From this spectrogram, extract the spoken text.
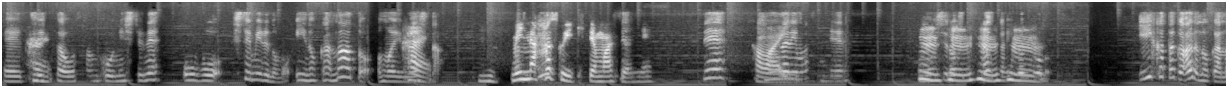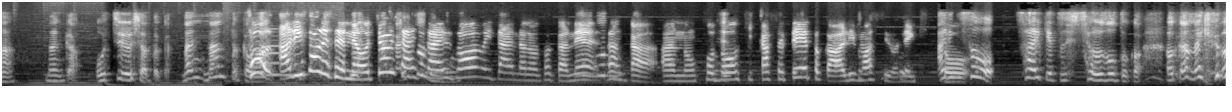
えーツはいイッターを参考にしてね、応募してみるのもいいのかなと思いました。うんみんな白衣着てますよね。ね、気かわいいになりますね。うん面白そう。うんなんかいろ言い方があるのかななんか、お注射とか、なんなんとかそう、はありそうですよね。お注射したいぞ、みたいなのとかねう。んなんか、あの、鼓動聞かせてとかありますよね、きっありと。そう。採血しちゃうぞとか、わかんないけど。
